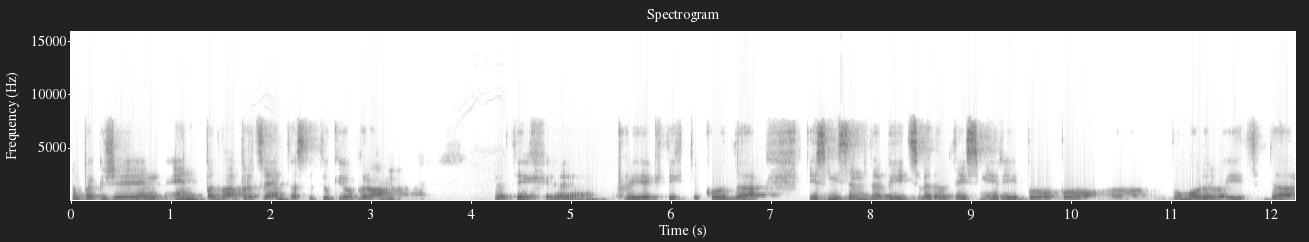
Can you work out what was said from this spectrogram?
Ampak že en, en pa dva procenta sta tukaj ogromna ne, v teh eh, projektih. Tako da jaz mislim, da bi seveda v tej smeri bo, bo, uh, bo moralo iti, da,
